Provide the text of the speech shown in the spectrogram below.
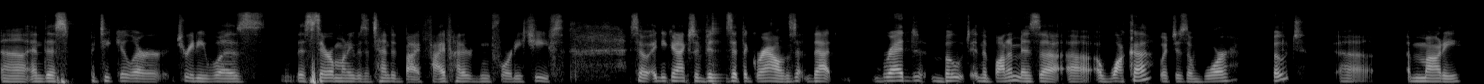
Uh, and this particular treaty was, this ceremony was attended by 540 chiefs. So, and you can actually visit the grounds. That red boat in the bottom is a, a, a waka, which is a war boat, uh, a Maori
